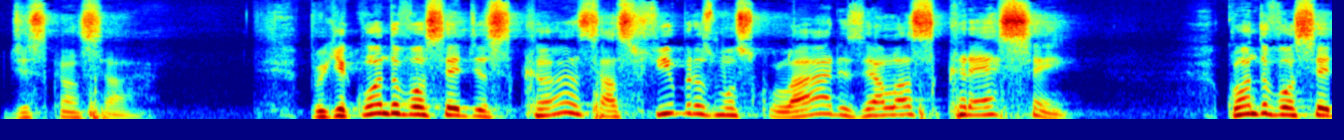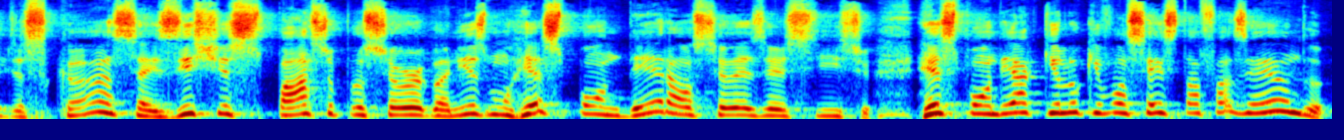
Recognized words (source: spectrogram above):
descansar. Porque quando você descansa, as fibras musculares, elas crescem. Quando você descansa, existe espaço para o seu organismo responder ao seu exercício, responder aquilo que você está fazendo.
